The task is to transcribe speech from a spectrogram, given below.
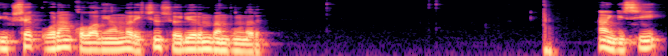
Yüksek oran kovalayanlar için söylüyorum ben bunları. Hangisi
